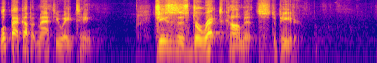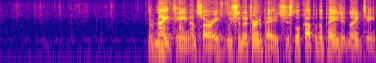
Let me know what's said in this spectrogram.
Look back up at Matthew 18. Jesus' direct comments to Peter. 19, I'm sorry. We shouldn't have turned a page. Just look up at the page at 19.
